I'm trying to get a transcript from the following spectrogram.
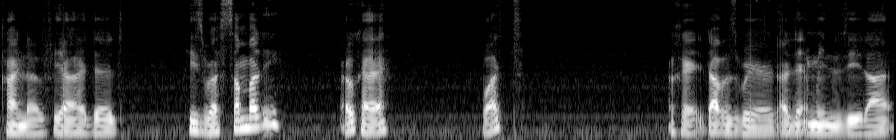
Kind of, yeah I did. He's with somebody? Okay. What? Okay, that was weird. I didn't mean to do that.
